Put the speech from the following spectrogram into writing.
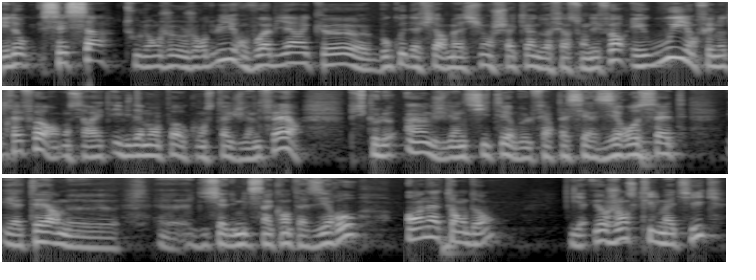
Et donc c'est ça tout l'enjeu aujourd'hui. On voit bien que beaucoup d'affirmations, chacun doit faire son effort. Et oui, on fait notre effort. On s'arrête évidemment pas au constat que je viens de faire, puisque le 1 que je viens de citer, on veut le faire passer à 0,7 et à terme, euh, euh, d'ici à 2050, à 0. En attendant, il y a urgence climatique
